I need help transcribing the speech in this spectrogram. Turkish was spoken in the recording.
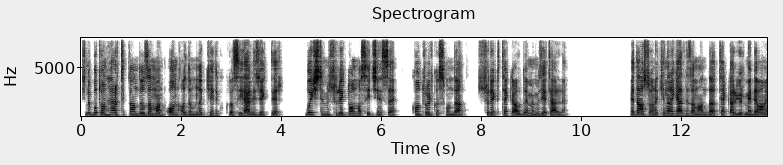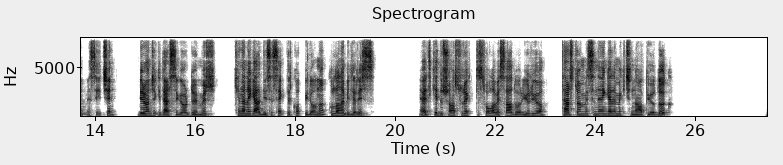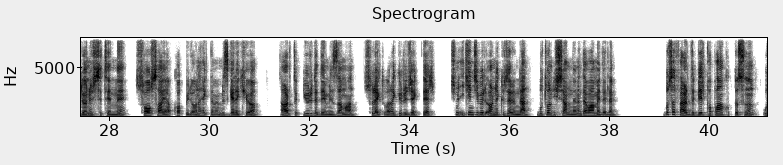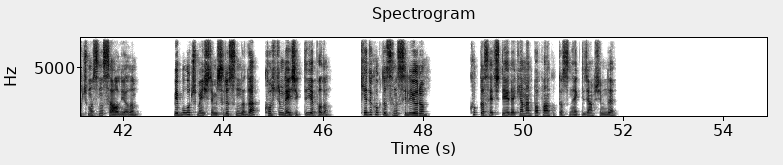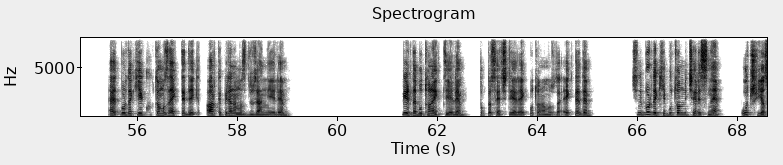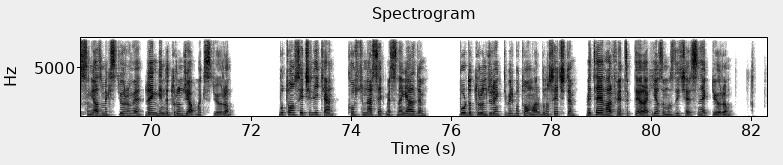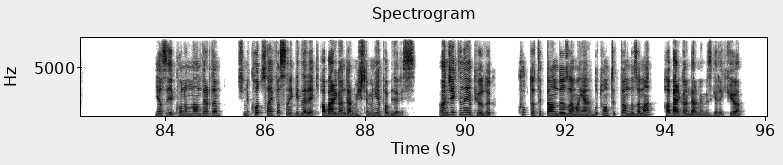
Şimdi buton her tıklandığı zaman 10 adımlık kedi kuklası ilerleyecektir. Bu işlemin sürekli olması için ise kontrol kısmından sürekli tekrarlı dememiz yeterli. Ve daha sonra kenara geldiği zaman da tekrar yürümeye devam etmesi için bir önceki derste gördüğümüz kenara geldiyse sektir kod bloğunu kullanabiliriz. Evet kedi şu an sürekli sola ve sağa doğru yürüyor. Ters dönmesini engellemek için ne yapıyorduk? Dönüş stilini sol sağ yap kod bloğuna eklememiz gerekiyor. Artık yürü dediğimiz zaman sürekli olarak yürüyecektir. Şimdi ikinci bir örnek üzerinden buton işlemlerine devam edelim. Bu sefer de bir papağan kuklasının uçmasını sağlayalım. Ve bu uçma işlemi sırasında da kostüm değişikliği yapalım. Kedi kuklasını siliyorum. Kukla seç diyerek hemen papağan kuklasını ekleyeceğim şimdi. Evet buradaki kuklamızı ekledik. Arka planımızı düzenleyelim. Bir de buton ekleyelim. Kukla seç diyerek butonumuzu da ekledim. Şimdi buradaki butonun içerisine uç yazısını yazmak istiyorum ve rengini de turuncu yapmak istiyorum. Buton seçiliyken kostümler sekmesine geldim. Burada turuncu renkli bir buton var. Bunu seçtim ve T harfine tıklayarak yazımızı içerisine ekliyorum. Yazıyı konumlandırdım. Şimdi kod sayfasına giderek haber gönderme işlemini yapabiliriz. Öncelikle ne yapıyorduk? Kukla tıklandığı zaman yani buton tıklandığı zaman haber göndermemiz gerekiyor.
